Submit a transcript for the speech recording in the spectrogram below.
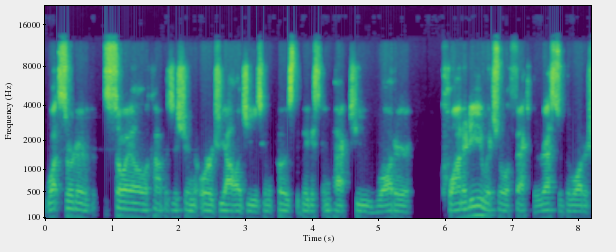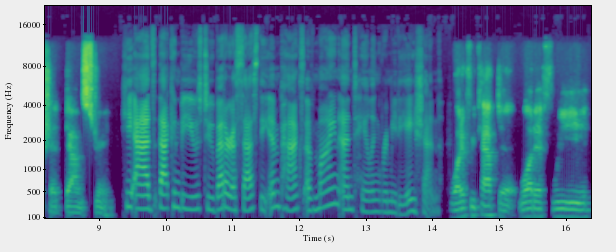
what sort of soil composition or geology is going to pose the biggest impact to water quantity, which will affect the rest of the watershed downstream. He adds that can be used to better assess the impacts of mine and tailing remediation. What if we capped it? What if we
